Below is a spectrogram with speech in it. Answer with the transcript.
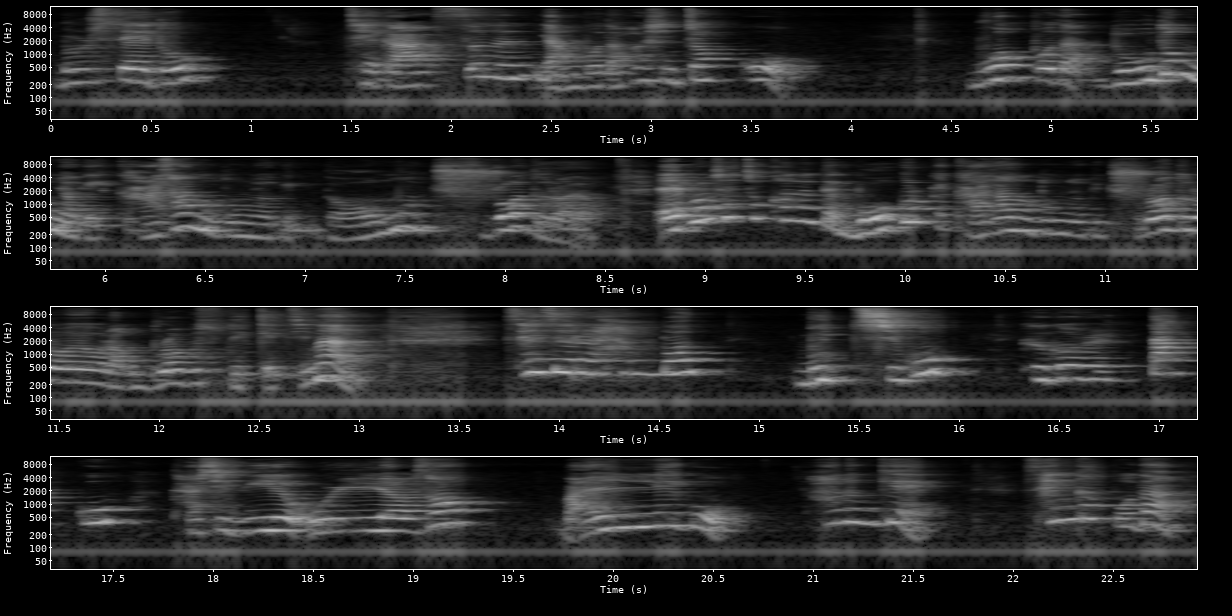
물세도 제가 쓰는 양보다 훨씬 적고 무엇보다 노동력이 가사 노동력이 너무 줄어들어요. 앨범 세척하는데 뭐 그렇게 가사 노동력이 줄어들어요? 라고 물어볼 수도 있겠지만 세제를 한 번 묻히고 그거를 닦고 다시 위에 올려서 말리고 하는 게 생각보다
